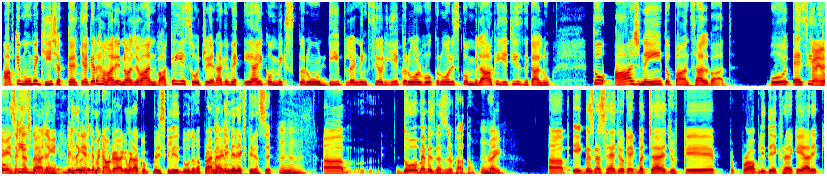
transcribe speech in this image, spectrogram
आपके मुँह में घी शक्कर कि अगर हमारे नौजवान वाकई ये सोच रहे हैं ना कि मैं एआई को मिक्स करूँ डीप लर्निंग से और ये करूँ और वो करूँ और इसको मिला के ये चीज़ निकालूं तो आज नहीं तो पाँच साल बाद वो ऐसी कहीं कहीं तो चीज़ पे आ बन जाएँगे। बिल्कुल इसका मैं काउंटर आर्गुमेंट आपको बेसिकली दो दूँगा प्राइमरली मेरे एक्सपीरियंस से। दो मैं बिजनेसेस उठाता हूँ राइट अब एक बिज़नेस है जो कि एक बच्चा है जो कि प्रॉब्ली देख रहा है कि यार एक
